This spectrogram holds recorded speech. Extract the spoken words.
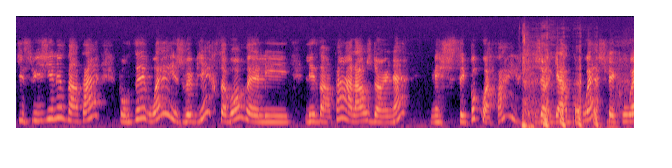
qui suis hygiéniste dentaire, pour dire Ouais, je veux bien recevoir euh, les, les enfants à l'âge d'un an, mais je sais pas quoi faire. Je regarde quoi, je fais quoi?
